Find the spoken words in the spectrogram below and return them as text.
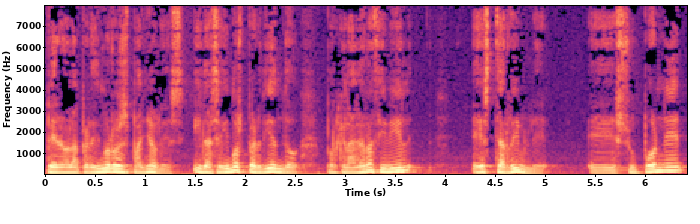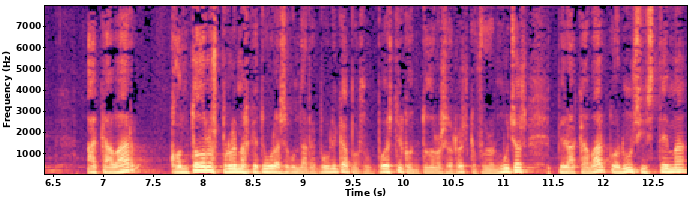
pero la perdimos los españoles y la seguimos perdiendo porque la guerra civil es terrible. Eh, supone acabar con todos los problemas que tuvo la Segunda República, por supuesto, y con todos los errores que fueron muchos, pero acabar con un sistema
